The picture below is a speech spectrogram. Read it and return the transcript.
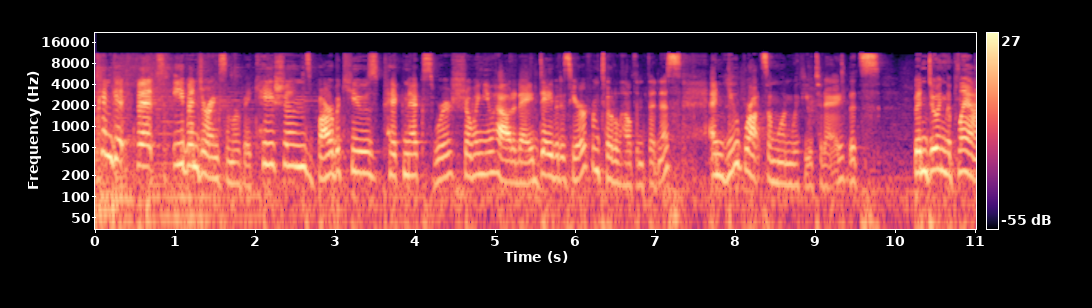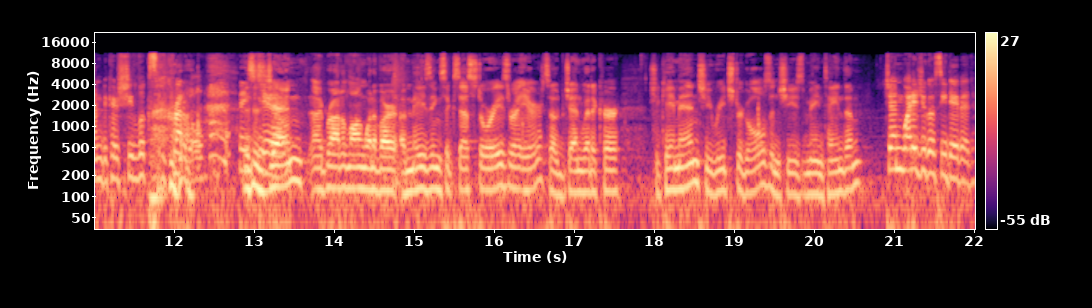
can get fit even during summer vacations, barbecues, picnics. We're showing you how today. David is here from Total Health and Fitness, and you brought someone with you today that's been doing the plan because she looks incredible. this is you. Jen. I brought along one of our amazing success stories right here. So Jen Whitaker, she came in, she reached her goals, and she's maintained them. Jen, why did you go see David?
